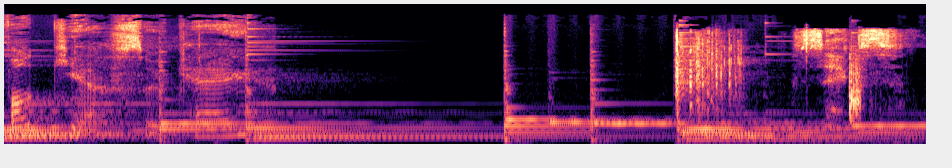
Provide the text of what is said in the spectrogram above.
Fuck yes, okay? Six.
